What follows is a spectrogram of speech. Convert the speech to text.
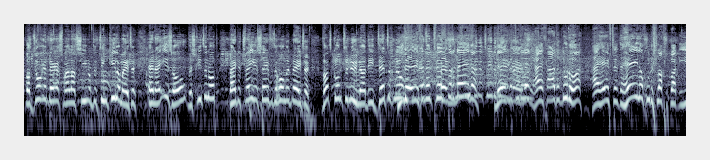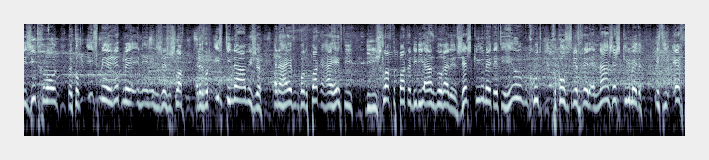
Wat Jorrit Bergsma laat zien op de 10 kilometer. En hij is al, we schieten op, bij de 7200 meter. Wat komt er nu na die 30-0? 29-9. 29-9. Hij gaat het doen hoor. Hij heeft een hele goede slag te pakken. Je ziet gewoon, er komt iets meer ritme in, in, in zijn slag. En het wordt iets dynamischer. En hij heeft hem gewoon te pakken. Hij heeft die, die slag te pakken die hij eigenlijk wil rijden. 6 kilometer heeft hij heel goed geconcentreerd gereden. En na 6 kilometer is hij echt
